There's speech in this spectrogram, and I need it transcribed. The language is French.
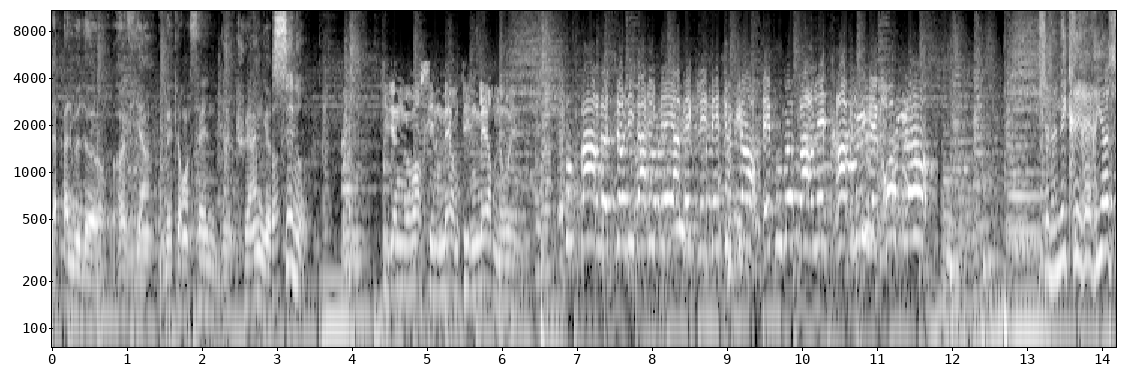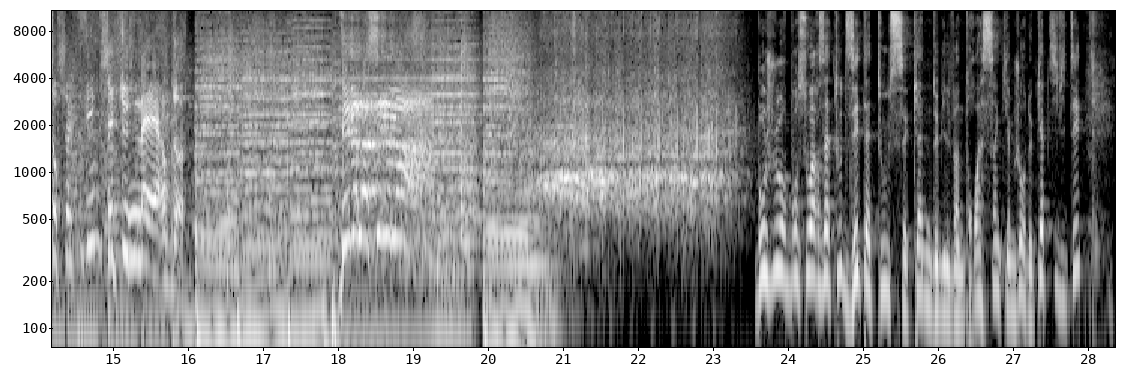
La Palme d'Or revient au metteur en scène de Triangle. C'est non. Qui viennent me voir, c'est une merde, c'est une merde, Noé. Je vous parle de solidarité avec les étudiants et vous me parlez travelling et gros plans. Je n'écrirai rien sur ce film, c'est une merde. Vive le cinéma Bonjour, bonsoir à toutes et à tous. Cannes 2023, cinquième jour de captivité.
